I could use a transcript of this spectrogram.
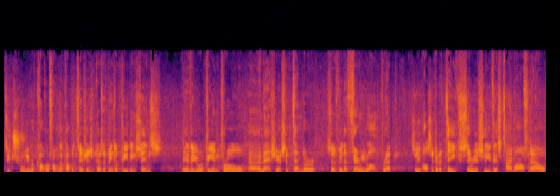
to truly recover from the competitions because I've been competing since uh, the European Pro uh, last year in September. So it's been a very long prep. So you also got to take seriously this time off now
